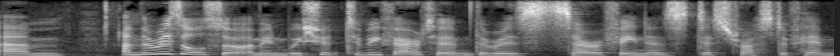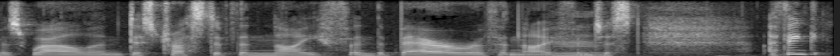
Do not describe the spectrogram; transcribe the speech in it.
Um, and there is also, I mean, we should, to be fair to him, there is Seraphina's distrust of him as well, and distrust of the knife and the bearer of the knife, Mm. and just, I think,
